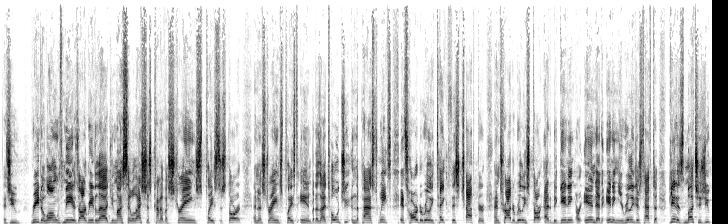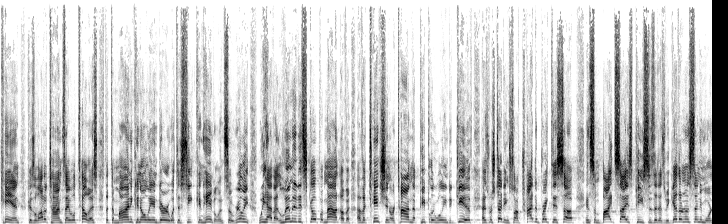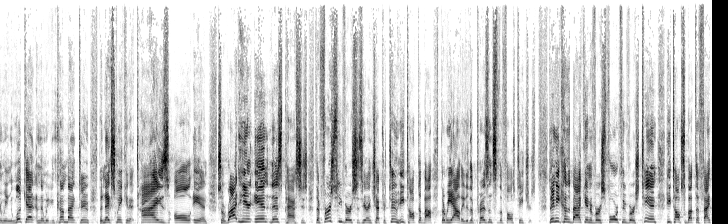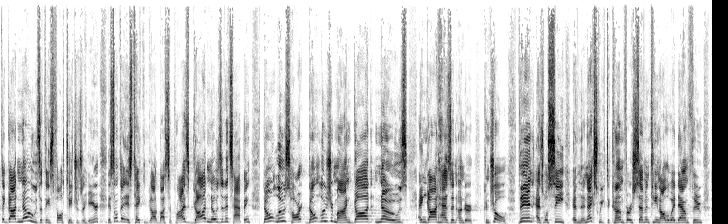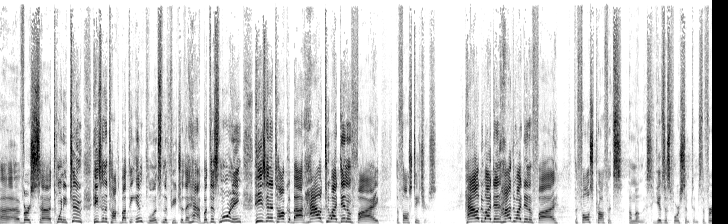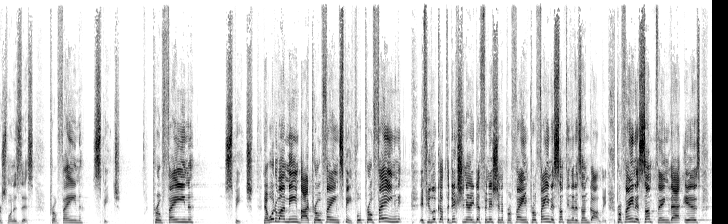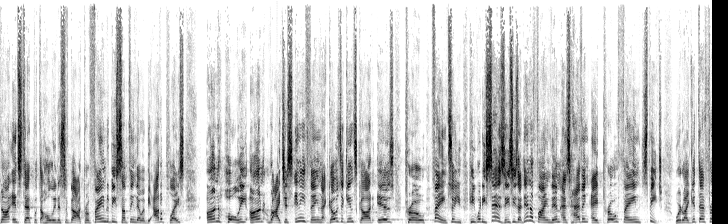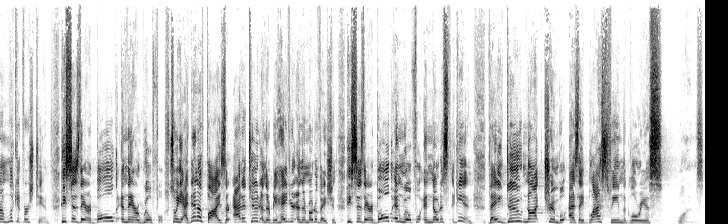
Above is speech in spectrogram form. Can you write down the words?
As you read along with me, as I read aloud, you might say, well, that's just kind of a strange place to start and a strange place to end. But as I told you in the past weeks, it's hard to really take this chapter and try to really start at a beginning or end at an ending. You really just have to get as much as you can because a lot of times they will tell us that the mind can only endure what the seat can handle. And so, really, we have a limited scope amount of, a, of attention or time that people are willing to give as we're studying. So, I've tried to break this up in some bite sized pieces that as we gather on a Sunday morning, we can look at and then we can come back back to the next week, and it ties all in. So, right here in this passage, the first few verses here in chapter 2, he talked about the reality, of the presence of the false teachers. Then he comes back into verse 4 through verse 10, he talks about the fact that God knows that these false teachers are here. It's not that it's taking God by surprise, God knows that it's happening. Don't lose heart, don't lose your mind. God knows, and God has it under control. Then, as we'll see in the next week to come, verse 17 all the way down through uh, verse uh, 22, he's going to talk about the influence influence in the future they have. But this morning, he's going to talk about how to identify the false teachers. How to, ident- how to identify the false prophets among us. He gives us four symptoms. The first one is this profane speech. Profane speech. Now, what do I mean by profane speech? Well, profane, if you look up the dictionary definition of profane, profane is something that is ungodly. Profane is something that is not in step with the holiness of God. Profane would be something that would be out of place unholy, unrighteous, anything that goes against God is profane. So you, he, what he says is he's identifying them as having a profane speech. Where do I get that from? Look at verse 10. He says they are bold and they are willful. So he identifies their attitude and their behavior and their motivation. He says they are bold and willful. And notice again, they do not tremble as they blaspheme the glorious ones.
